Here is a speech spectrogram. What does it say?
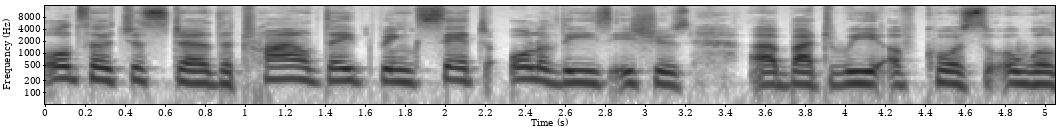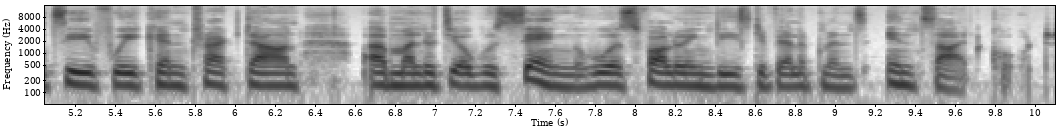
also just the trial date being set, all of these issues. but we, of course, will see if we can track down uh, Maluti Obuseng, who was following these developments inside court.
